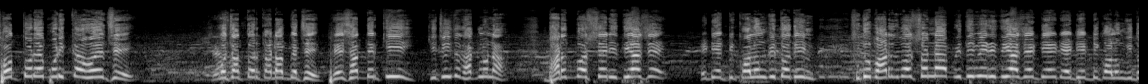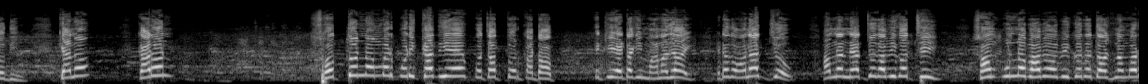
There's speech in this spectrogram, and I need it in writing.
সত্তরে পরীক্ষা হয়েছে, পঁচাত্তর কাট অফ গেছে। ফ্রেশারদের কি কিছুই তো থাকল না। ভারতবর্ষের ইতিহাসে এটি একটি কলঙ্কিত দিন। শুধু ভারতবর্ষ না, পৃথিবীর ইতিহাসে একটি এটি একটি কলঙ্কিত দিন। কেন? কারণ সত্তর নম্বর পরীক্ষা দিয়ে পঁচাত্তর কাট অফ কি এটা কি মানা যায়? এটা তো অন্যায্য। আমরা ন্যায্য দাবি করছি। সম্পূর্ণভাবে অভিজ্ঞতা দশ নম্বর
